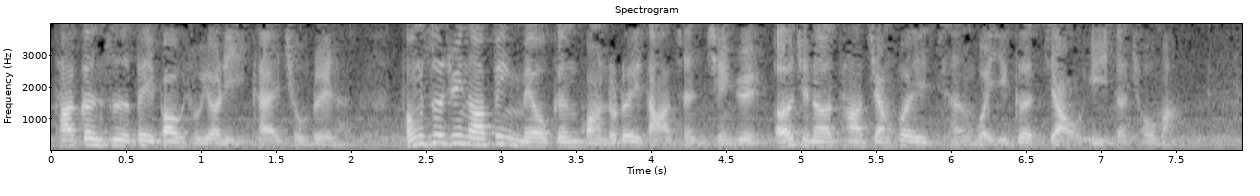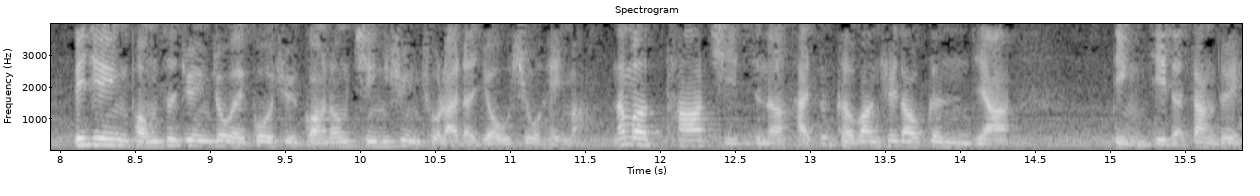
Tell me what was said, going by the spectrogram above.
他更是被爆出要离开球队了。彭世俊呢，并没有跟广东队达成签约，而且呢，他将会成为一个交易的筹码。毕竟彭世俊作为过去广东青训出来的优秀黑马，那么他其实呢，还是渴望去到更加顶级的战队，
